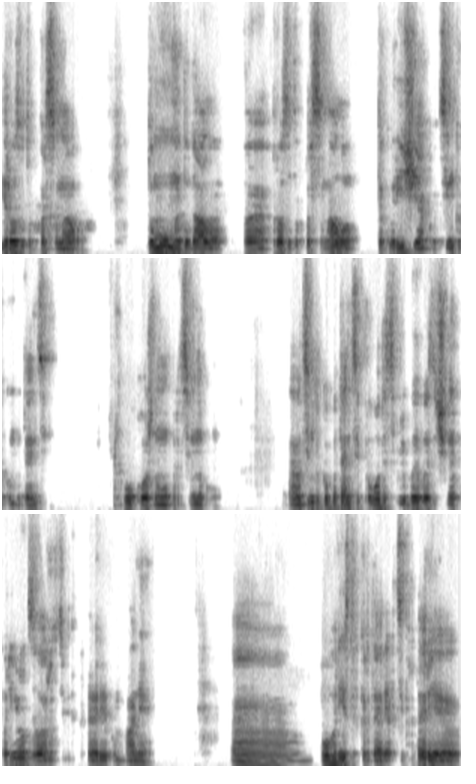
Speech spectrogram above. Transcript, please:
і розвиток персоналу. Тому ми додали в розвиток персоналу таку річ, як оцінка компетенцій по кожному працівнику. Е, Оцінка компетенцій проводиться в будь-який визначений період, в залежності від критерії компанії, е, по різних критеріях. Ці критерії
